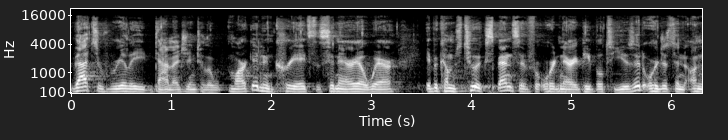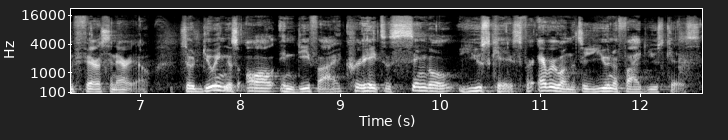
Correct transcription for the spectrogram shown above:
That's really damaging to the market and creates the scenario where it becomes too expensive for ordinary people to use it or just an unfair scenario. So doing this all in DeFi creates a single use case for everyone that's a unified use case.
